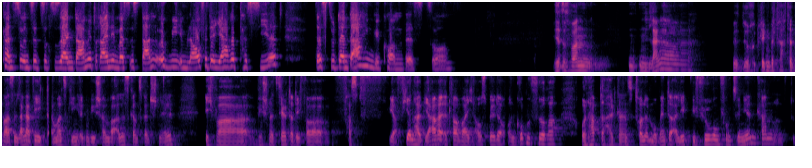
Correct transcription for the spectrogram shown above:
kannst du uns jetzt sozusagen damit reinnehmen, was ist dann irgendwie im Laufe der Jahre passiert, dass du dann dahin gekommen bist? So. Ja, das war ein, ein langer, rückblickend betrachtet war es ein langer Weg. Damals ging irgendwie scheinbar alles ganz, ganz schnell. Ich war, wie schon erzählt hatte, ich war fast ja, viereinhalb Jahre etwa war ich Ausbilder und Gruppenführer und habe da halt ganz tolle Momente erlebt, wie Führung funktionieren kann. Und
